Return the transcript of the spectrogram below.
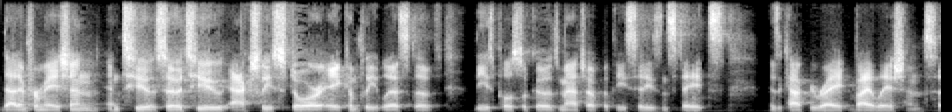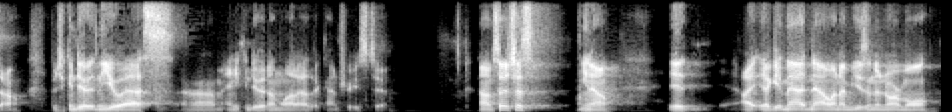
that information, and to so to actually store a complete list of these postal codes match up with these cities and states is a copyright violation. So, but you can do it in the U.S. Um, and you can do it in a lot of other countries too. Um, so it's just you know, it. I, I, get mad now when I'm using a normal,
